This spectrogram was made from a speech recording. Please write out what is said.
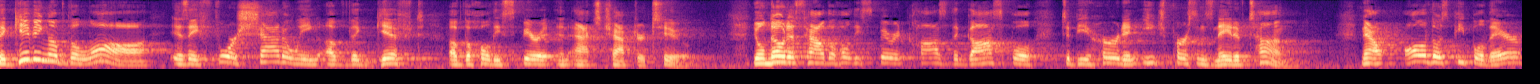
The giving of the law is a foreshadowing of the gift of the Holy Spirit in Acts chapter 2. You'll notice how the Holy Spirit caused the gospel to be heard in each person's native tongue. Now, all of those people there,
